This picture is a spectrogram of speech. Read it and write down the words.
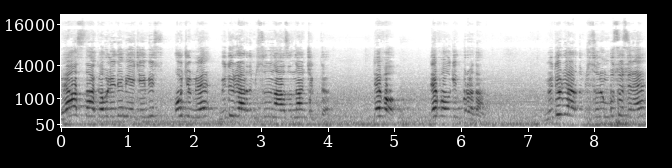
Ve asla kabul edemeyeceğimiz o cümle müdür yardımcısının ağzından çıktı. Defol, defol git buradan. Müdür yardımcısının bu sözüne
